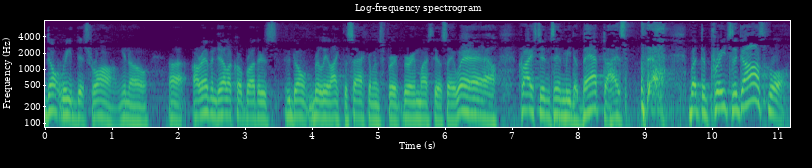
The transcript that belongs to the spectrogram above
Don't read this wrong. You know, uh, our evangelical brothers who don't really like the sacraments very much, they'll say, well, Christ didn't send me to baptize, but to preach the gospel.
